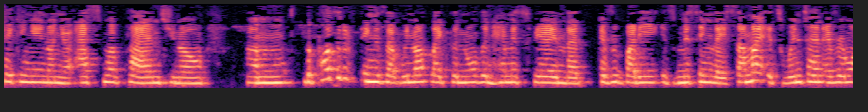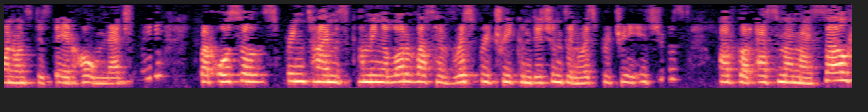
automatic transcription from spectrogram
checking in on your asthma plans, you know, um, the positive thing is that we're not like the northern hemisphere in that everybody is missing their summer. It's winter and everyone wants to stay at home naturally. But also springtime is coming. A lot of us have respiratory conditions and respiratory issues. I've got asthma myself.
